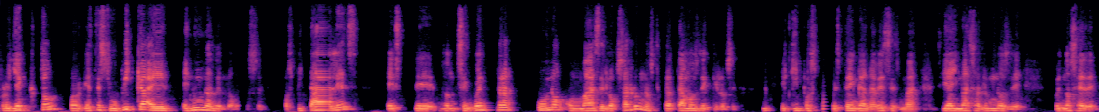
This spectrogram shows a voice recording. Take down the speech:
proyecto, porque este se ubica en, uno de los hospitales este, donde se encuentra uno o más de los alumnos. Tratamos de que los equipos pues tengan a veces más, si hay más alumnos de, pues no sé, de,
